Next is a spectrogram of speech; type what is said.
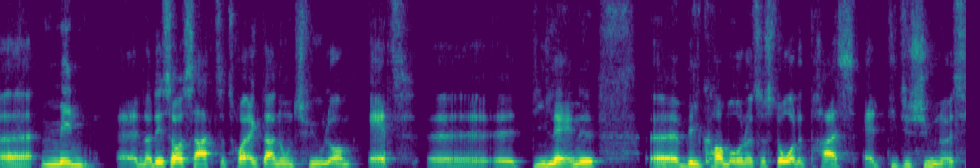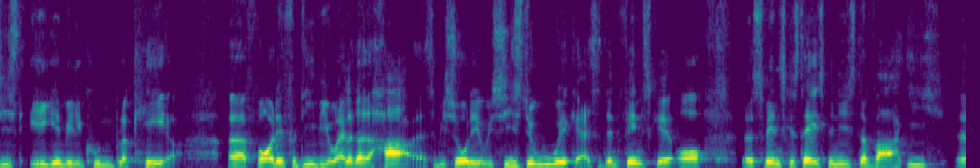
Øh, men Øh, når det så er sagt, så tror jeg ikke, der er nogen tvivl om, at øh, øh, de lande øh, vil komme under så stort et pres, at de til syvende og sidst ikke vil kunne blokere øh, for det, fordi vi jo allerede har, altså vi så det jo i sidste uge, ikke? altså den finske og øh, svenske statsminister var i øh,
